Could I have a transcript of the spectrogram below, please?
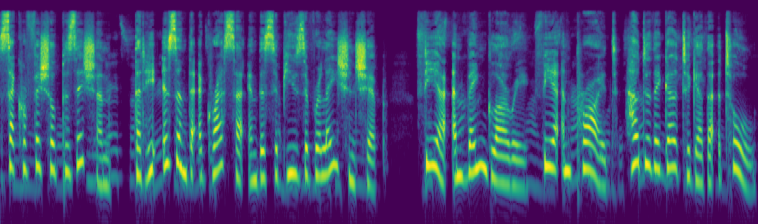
sacrificial position that he isn't the aggressor in this abusive relationship? Fear and vainglory, fear and pride, how do they go together at all?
